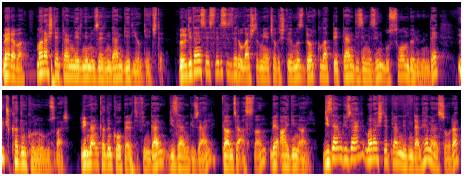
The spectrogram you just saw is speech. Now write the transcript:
Merhaba, Maraş depremlerinin üzerinden bir yıl geçti. Bölgeden sesleri sizlere ulaştırmaya çalıştığımız Dört Kulak Deprem dizimizin bu son bölümünde üç kadın konuğumuz var. Rimen Kadın Kooperatifinden Gizem Güzel, Gamze Aslan ve Aydin Ay. Gizem Güzel, Maraş depremlerinden hemen sonra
